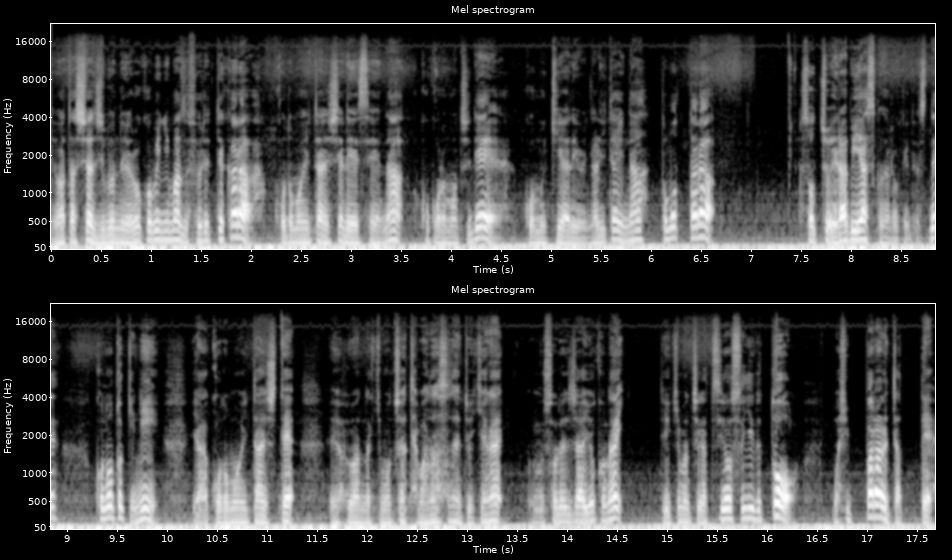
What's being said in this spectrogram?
私は自分の喜びにまず触れてから子供に対して冷静な心持ちでこう向き合えるようになりたいなと思ったらそっちを選びやすくなるわけですね。この時にいや子供に対して不安な気持ちは手放さないといけないそれじゃ良くないっていう気持ちが強すぎるともう引っ張られちゃって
